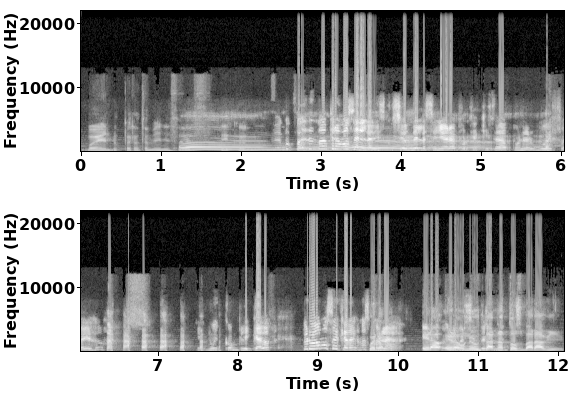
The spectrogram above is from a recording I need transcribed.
Bueno, pero también eso es pues, no entremos en la discusión de la señora porque aquí se va a poner muy feo y muy complicado. Pero vamos a quedarnos con la. Era, era un Eutanatos Barabi.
